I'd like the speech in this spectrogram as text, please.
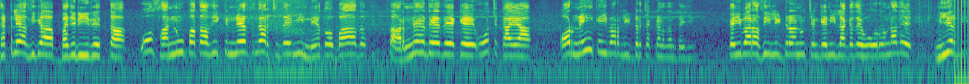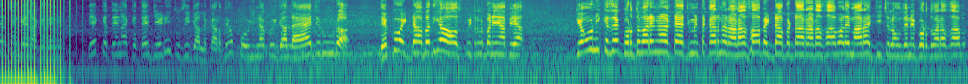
ਸੱਟ ਲਿਆ ਸੀਗਾ, ਬਜਰੀ ਰੇਤਾ। ਉਹ ਸਾਨੂੰ ਪਤਾ ਸੀ ਕਿੰਨੇ ਸੰਘਰਸ਼ ਦੇ ਮਹੀਨੇ ਤੋਂ ਬਾਅਦ ਧਰਨੇ ਦੇ ਦੇ ਕੇ ਉਹ ਚੁਕਾਇਆ। ਔਰ ਨਹੀਂ ਕਈ ਵਾਰ ਲੀਡਰ ਚੱਕਣ ਦਿੰਦੇ ਜੀ। ਕਈ ਵਾਰ ਅਸੀਂ ਲੀਡਰਾਂ ਨੂੰ ਚੰਗੇ ਨਹੀਂ ਲੱਗਦੇ, ਹੋਰ ਉਹਨਾਂ ਦੇ ਨੀਅਰ ਡੀਅਰ ਚੰਗੇ ਲੱਗਦੇ ਨੇ ਇਹ ਕਿਤੇ ਨਾ ਕਿਤੇ ਜਿਹੜੀ ਤੁਸੀਂ ਗੱਲ ਕਰਦੇ ਹੋ, ਕੋਈ ਨਾ ਕੋਈ ਗੱਲ ਹੈ ਜ਼ਰੂਰ ਆ। ਦੇਖੋ, ਐਡਾ ਵਧੀਆ ਹਸਪੀਟਲ ਬਣਿਆ ਪਿਆ। ਕਿਉਂ ਨਹੀਂ ਕਿਸੇ ਗੁਰਦੁਆਰੇ ਨਾਲ ਅਟੈਚਮੈਂਟ ਕਰਨ? ਰਾੜਾ ਸਾਹਿਬ, ਐਡਾ ਵੱਡਾ ਰਾੜਾ ਸਾਹਿਬ ਵਾਲੇ ਮਹਾਰਾਜ ਜੀ ਚਲਾਉਂਦੇ ਨੇ ਗੁਰਦੁਆਰਾ ਸਾਹਿਬ।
